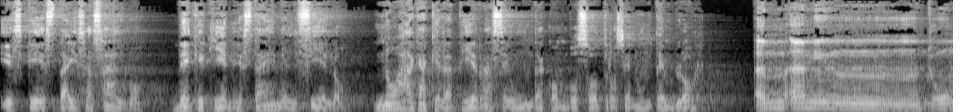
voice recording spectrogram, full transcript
¿Es que estáis a salvo de que quien está en el cielo no haga que la tierra se hunda con vosotros en un temblor. أم أمنتم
